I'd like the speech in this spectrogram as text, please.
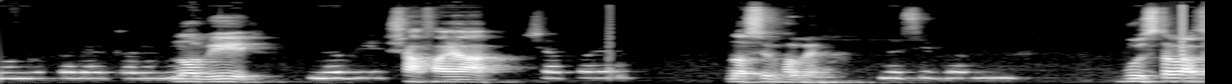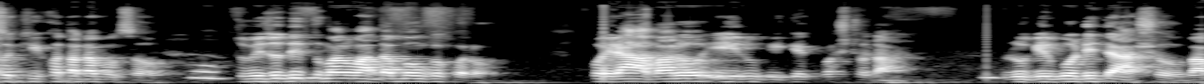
ভঙ্গ করার কারণে নবীর সাফায়াত। নসিব হবে না। নসিব হবে না। বুঝতে পারছ কি কথাটা বলছো? হ্যাঁ, তুমি যদি তোমার ওয়াদা ভঙ্গ করো কইরা আবারও এই রুগীকে কষ্ট দাও। রুগীর বডিতে আসো বা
